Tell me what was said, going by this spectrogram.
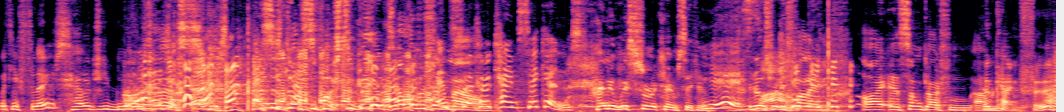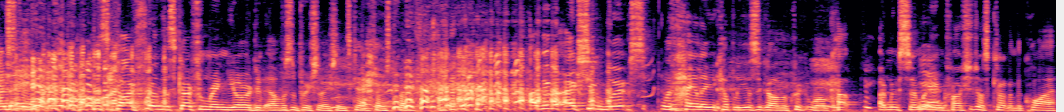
with your flute? How did you know this? this is not supposed to be on television and now. so who came second? Hayley Westenra came second. Yes. It was wow. really funny. I, and some guy from... Um, who came first? this, guy from, this guy from Rangiora did Elvis impersonations came first. I remember I actually worked with Hayley a couple of years ago on the Cricket World Cup opening ceremony yeah. in Christchurch. I was conducting the choir.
